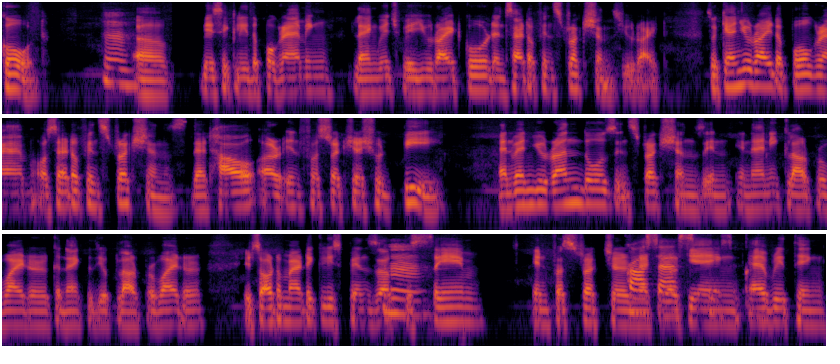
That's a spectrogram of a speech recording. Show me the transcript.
code, hmm. uh, basically the programming language where you write code and set of instructions you write so can you write a program or set of instructions that how our infrastructure should be? And when you run those instructions in, in any cloud provider, connect with your cloud provider, it's automatically spins up mm. the hmm. same infrastructure, Process, networking, basically. everything,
